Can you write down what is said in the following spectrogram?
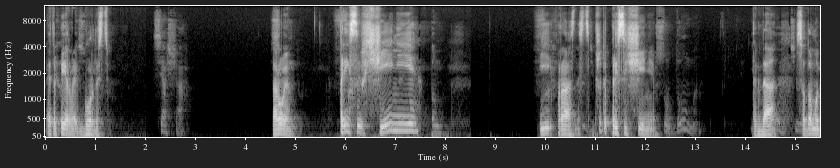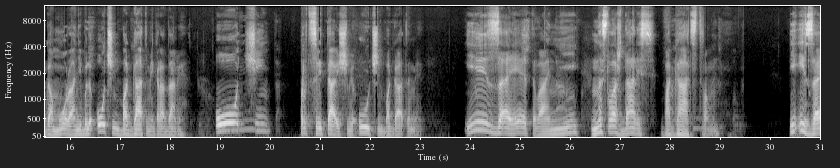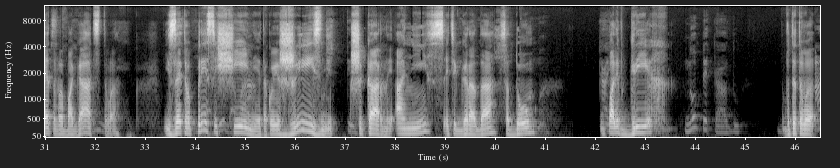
Это первое, гордость. Второе, пресыщение и праздность. Что это пресыщение? Тогда Содом и Гамора, они были очень богатыми городами, очень процветающими, очень богатыми. Из-за этого они наслаждались богатством. И из-за этого богатства, из-за этого пресыщения, такой жизни шикарной, они, эти города, Содом, упали в грех вот этого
